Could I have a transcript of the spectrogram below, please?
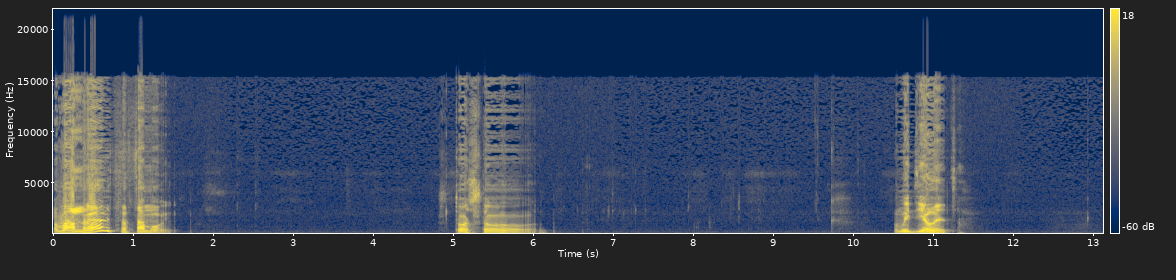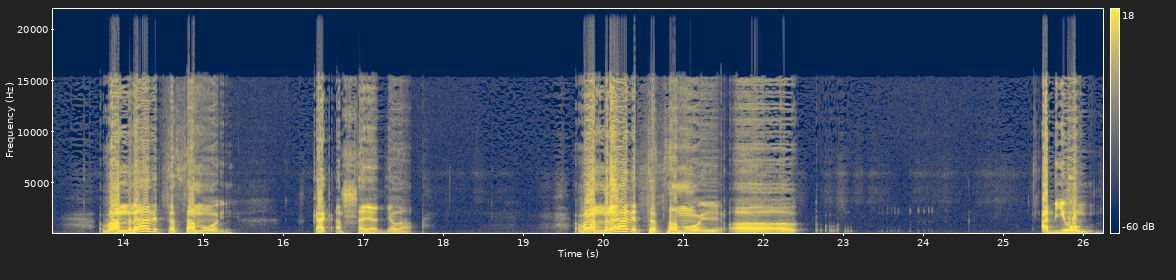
Вам нравится самой то, что вы делаете? Вам нравится самой, как обстоят дела? Вам нравится самой э, объем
